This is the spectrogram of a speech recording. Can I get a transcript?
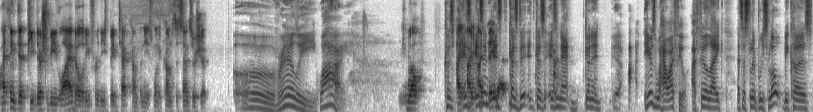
I think that P- there should be liability for these big tech companies when it comes to censorship. Oh, really? Why? Well, because isn't because because isn't that gonna? Uh, here's how I feel. I feel like that's a slippery slope because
